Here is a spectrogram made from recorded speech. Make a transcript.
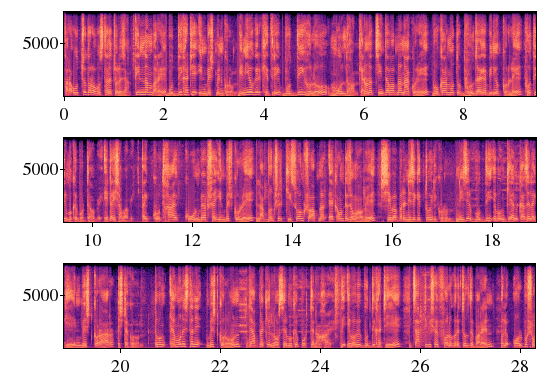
তারা উচ্চতর অবস্থানে চলে যান। তিন নম্বরে, বুদ্ধি খাটিয়ে ইনভেস্টমেন্ট করুন। বিনিয়োগের ক্ষেত্রে বুদ্ধি হলো মূলধন। কেননা চিন্তা ভাবনা না করে বোকার মতো ভুল জায়গায় বিনিয়োগ করলে ক্ষতির মুখে পড়তে হবে। এটাই স্বাভাবিক। তাই কোথায় কোন ব্যবসায় ইনভেস্ট করলে লাভ্যাংশের কিছু অংশ আপনার অ্যাকাউন্টে জমা হবে, সে ব্যাপারে নিজেকে তৈরি করুন। নিজের বুদ্ধি এবং জ্ঞান কাজে লাগিয়ে ইনভেস্ট করার চেষ্টা করুন। এবং এমন স্থানে ইনভেস্ট করুন যাতে আপনাকে লসের মুখে পড়তে না হয়। যদি এভাবে বুদ্ধি খাটিয়ে চারটি বিষয় ফলো করে চলতে পারেন, তাহলে অল্প সময়ে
